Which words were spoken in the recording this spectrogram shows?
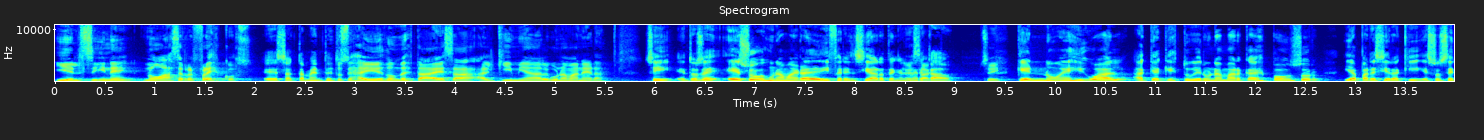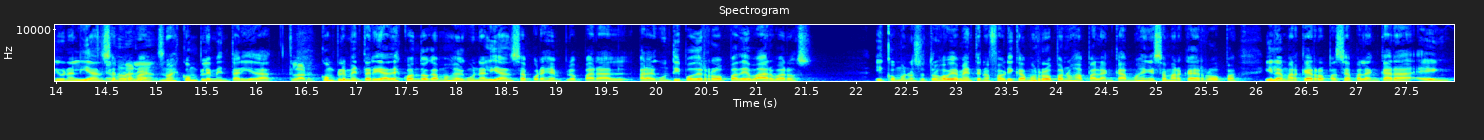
Y el cine no hace refrescos. exactamente. Entonces ahí es donde está esa alquimia de alguna manera. Sí, entonces eso es una manera de diferenciarte en el Exacto. mercado. Sí. que no es igual a que aquí estuviera una marca de sponsor y apareciera aquí. Eso sería una alianza Es una normal, alianza. no es complementariedad. Claro. Complementariedad es cuando hagamos alguna alianza, por ejemplo, para, el- para algún tipo de ropa de bárbaros. Y como nosotros obviamente no fabricamos ropa, nos apalancamos en esa marca de ropa y la marca de ropa se apalancará en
